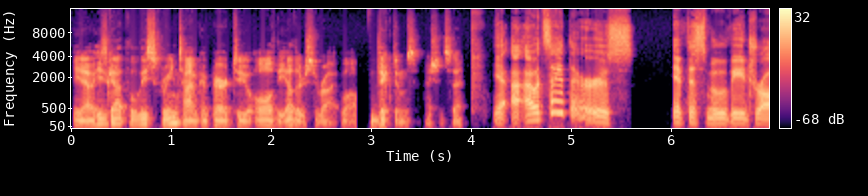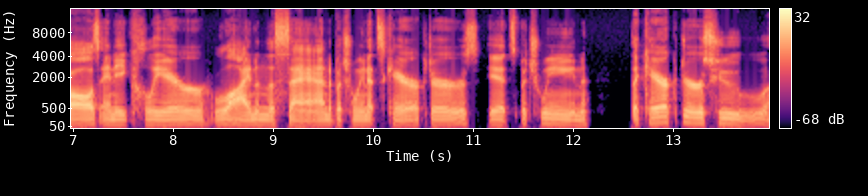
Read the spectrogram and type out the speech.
You know, he's got the least screen time compared to all the other survive well victims, I should say. Yeah, I would say there's if this movie draws any clear line in the sand between its characters, it's between the characters who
